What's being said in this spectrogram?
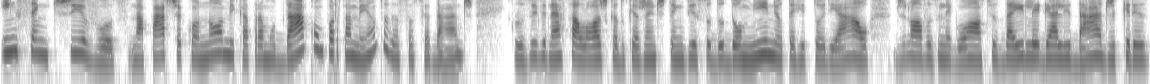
incentivos na parte econômica para mudar comportamento da sociedade, inclusive nessa lógica do que a gente tem visto do domínio territorial, de novos negócios, da ilegalidade cres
